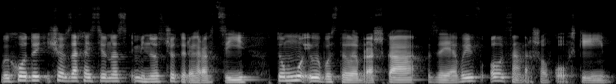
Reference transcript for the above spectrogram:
Виходить, що в захисті у нас мінус 4 гравці, тому і випустили брашка, заявив Олександр Шовковський.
